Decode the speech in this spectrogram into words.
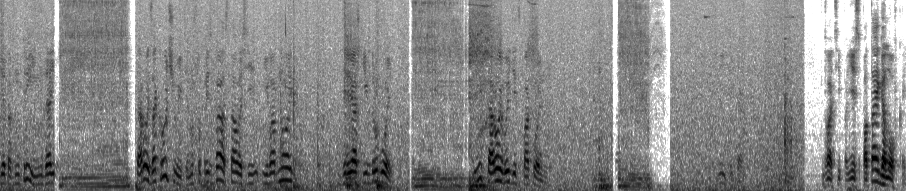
где-то внутри и не дает. Второй закручиваете, ну чтобы резьба осталась и, и в одной деревяшке, и в другой. И второй выйдет спокойно. Видите как? Два типа. Есть с потай головкой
